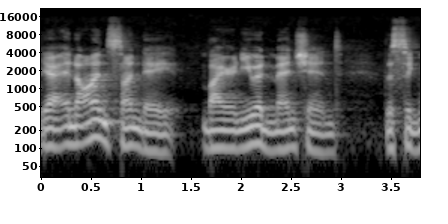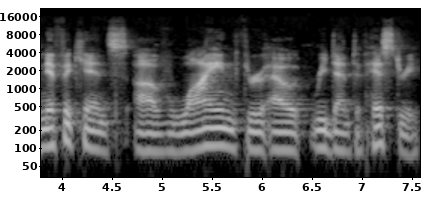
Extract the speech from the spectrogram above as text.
Yeah, and on Sunday, Byron, you had mentioned the significance of wine throughout redemptive history.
